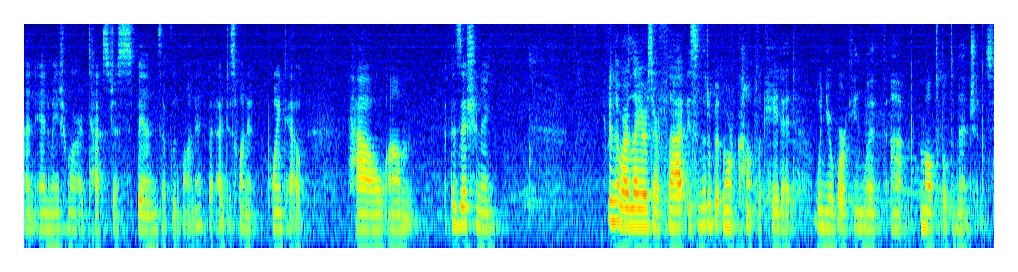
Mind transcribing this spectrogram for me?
an animation where our text just spins if we wanted, but I just want to point out how um, positioning, even though our layers are flat, is a little bit more complicated when you're working with uh, multiple dimensions.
